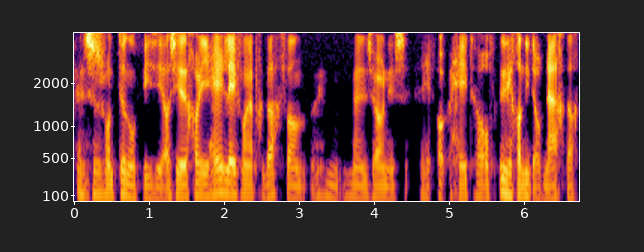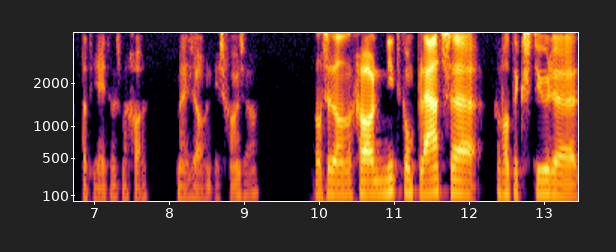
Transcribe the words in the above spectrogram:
het is een soort tunnelvisie, als je gewoon je hele leven lang hebt gedacht van, hm, mijn zoon is hetero, of in ieder geval niet over nagedacht dat hij hetero is, maar gewoon, mijn zoon is gewoon zo. Dat ze dan gewoon niet kon plaatsen wat ik stuurde,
